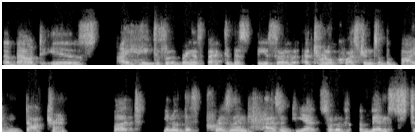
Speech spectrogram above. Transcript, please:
about is I hate to sort of bring us back to this these sort of eternal questions of the Biden doctrine, but you know this president hasn't yet sort of evinced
